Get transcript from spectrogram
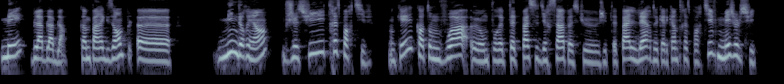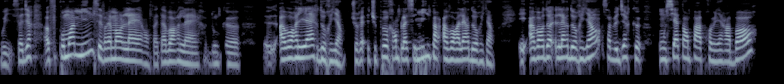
mais blablabla. Comme par exemple, euh, mine de rien, je suis très sportive. Ok, quand on me voit, euh, on pourrait peut-être pas se dire ça parce que j'ai peut-être pas l'air de quelqu'un de très sportif, mais je le suis. Oui, c'est-à-dire, euh, pour moi, mine, c'est vraiment l'air, en fait, avoir l'air. Donc, euh, euh, avoir l'air de rien. Tu, peux remplacer mine par avoir l'air de rien. Et avoir l'air de rien, ça veut dire que on s'y attend pas à premier abord,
